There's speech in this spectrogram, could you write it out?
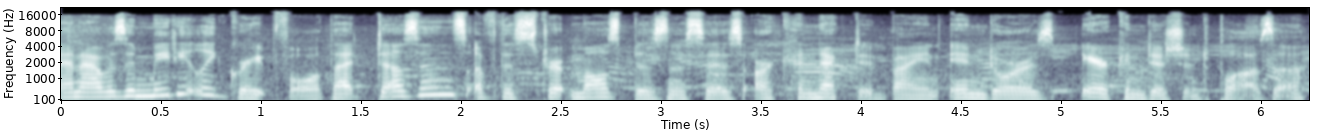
and I was immediately grateful that dozens of the strip mall's businesses are connected by an indoors, air conditioned plaza.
